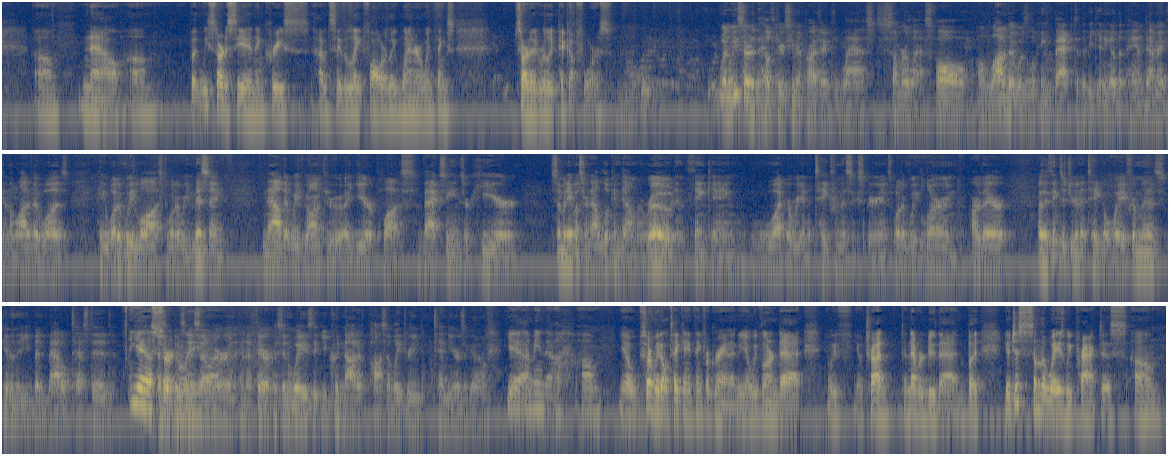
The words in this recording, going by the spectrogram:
um, now. Um, but we start to see an increase. I would say the late fall, early winter when things started to really pick up for us when we started the Healthcare Human project last summer, last fall, a lot of it was looking back to the beginning of the pandemic, and a lot of it was, hey, what have we lost? What are we missing? Now that we've gone through a year plus, vaccines are here. So many of us are now looking down the road and thinking, what are we going to take from this experience? What have we learned? Are there are there things that you're going to take away from this, given that you've been battle tested yeah, as a business owner and, and, a therapist in ways that you could not have possibly dreamed 10 years ago? Yeah, I mean, uh, um, you know, certainly don't take anything for granted. You know, we've learned that, and we've you know tried to never do that. But you know, just some of the ways we practice. Um,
